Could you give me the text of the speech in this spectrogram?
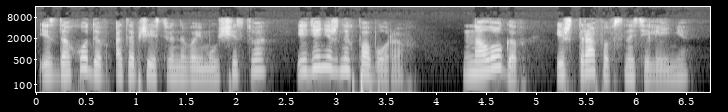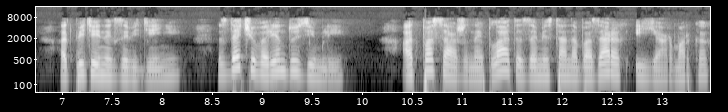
из доходов от общественного имущества и денежных поборов, налогов и штрафов с населения, от питейных заведений, сдачи в аренду земли, от посаженной платы за места на базарах и ярмарках,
